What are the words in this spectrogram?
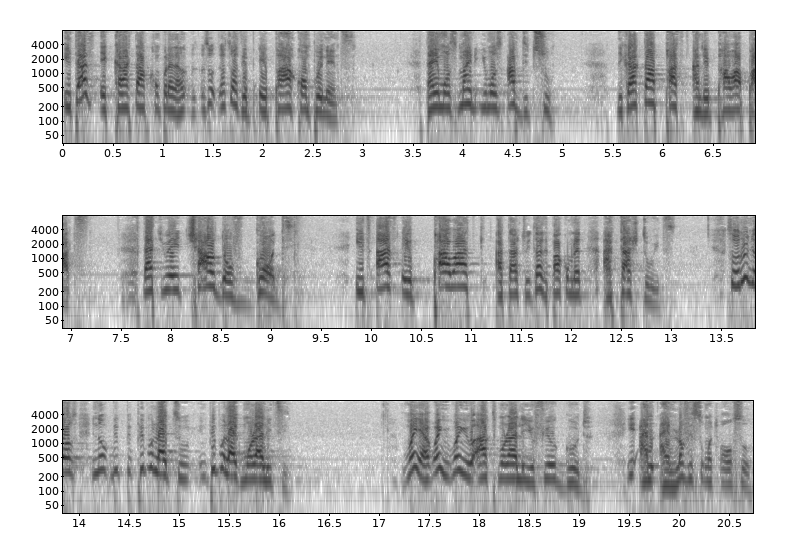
It has a character component, so that's what a, a power component. That you must mind, you must have the two the character part and the power part. That you're a child of God. It has a power attached to it, it has a power component attached to it. So don't just, you know, people like to, people like morality. When you, when you, when you act morally, you feel good. I, I love it so much also.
